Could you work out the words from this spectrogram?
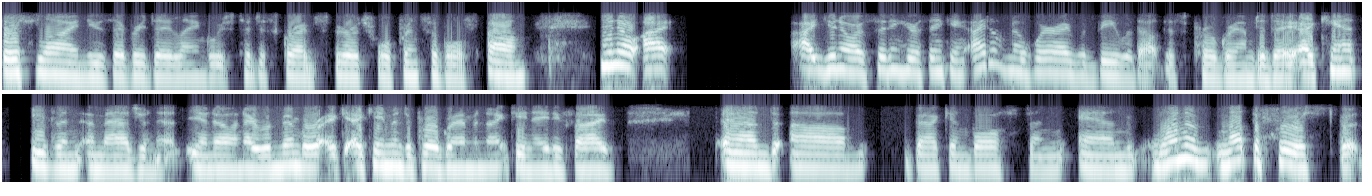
first line. Use everyday language to describe spiritual principles. Um, you know, I. I, you know, I was sitting here thinking, I don't know where I would be without this program today. I can't even imagine it, you know. And I remember I, I came into program in 1985, and um, back in Boston, and one of not the first, but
